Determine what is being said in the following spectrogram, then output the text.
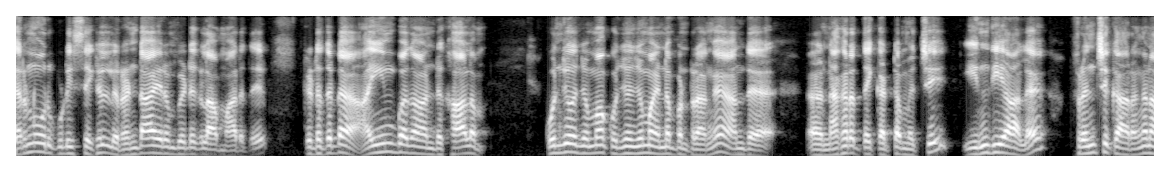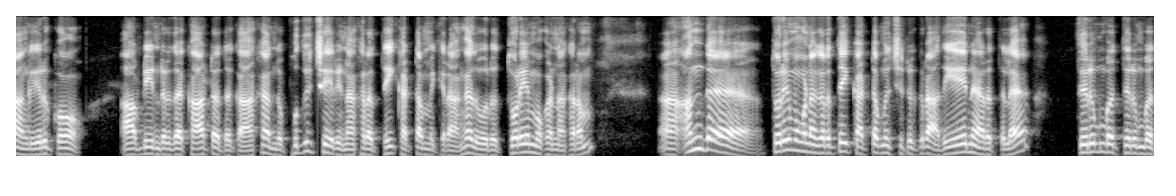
இரநூறு குடிசைகள் ரெண்டாயிரம் வீடுகளாக மாறுது. கிட்டத்தட்ட ஐம்பது ஆண்டு காலம் கொஞ்சம் கொஞ்சமாக கொஞ்சம் கொஞ்சமாக என்ன பண்ணுறாங்க அந்த நகரத்தை கட்டமைச்சு இந்தியாவில் ஃப்ரெஞ்சுக்காரங்க நாங்கள் இருக்கோம் அப்படின்றத காட்டுறதுக்காக அந்த புதுச்சேரி நகரத்தை கட்டமைக்கிறாங்க. அது ஒரு துறைமுக நகரம். அந்த துறைமுக நகரத்தை கட்டமைச்சிட்டு இருக்கிற அதே நேரத்தில் திரும்ப திரும்ப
